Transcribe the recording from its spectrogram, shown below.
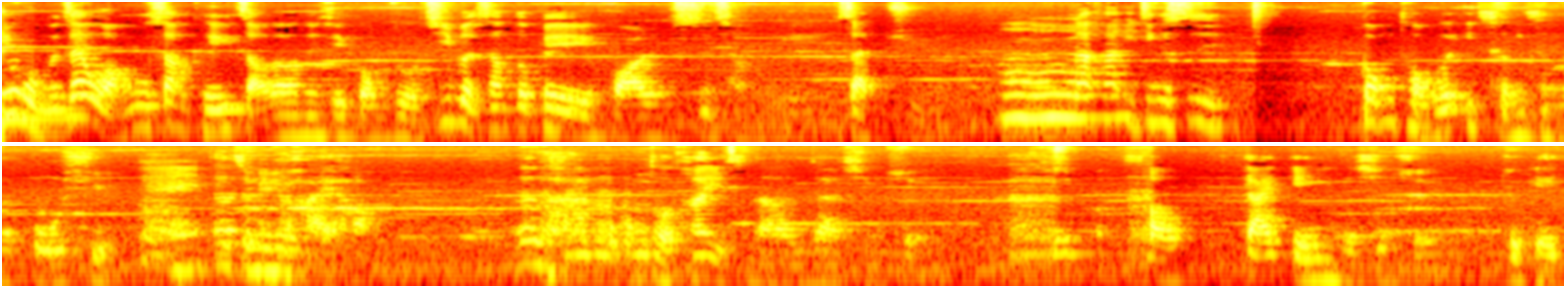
因为我们在网络上可以找到那些工作，基本上都被华人市场给占据了。嗯，那他已经是工头会一层一层的剥削。对，但这边就还好。那个韩国工头他也是拿人家的薪水，就是好该给你的薪水就给你。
